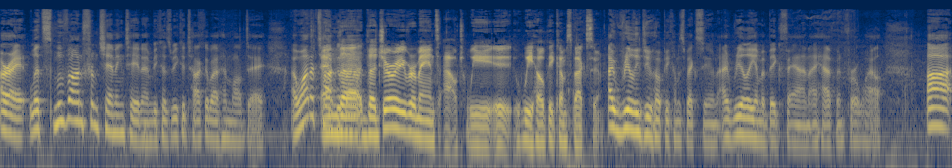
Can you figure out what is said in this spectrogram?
All right, let's move on from Channing Tatum because we could talk about him all day. I want to talk and the about. the jury remains out. We we hope he comes back soon. I really do hope he comes back soon. I really am a big fan. I have been for a while. Uh,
